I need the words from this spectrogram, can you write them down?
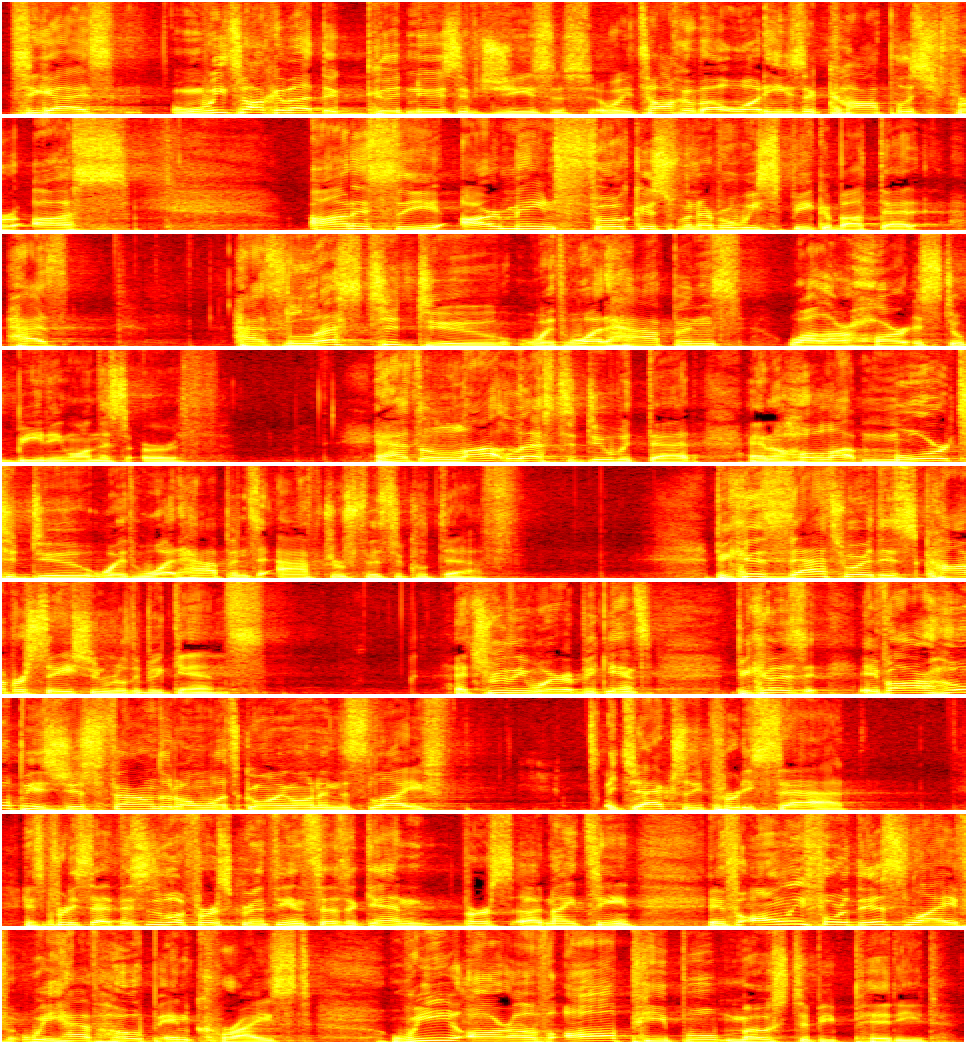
See, guys, when we talk about the good news of Jesus, we talk about what he's accomplished for us, honestly, our main focus whenever we speak about that has, has less to do with what happens while our heart is still beating on this earth. It has a lot less to do with that and a whole lot more to do with what happens after physical death. Because that's where this conversation really begins. It's really where it begins. Because if our hope is just founded on what's going on in this life, it's actually pretty sad. It's pretty sad. This is what 1 Corinthians says again, verse uh, 19. If only for this life we have hope in Christ, we are of all people most to be pitied.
